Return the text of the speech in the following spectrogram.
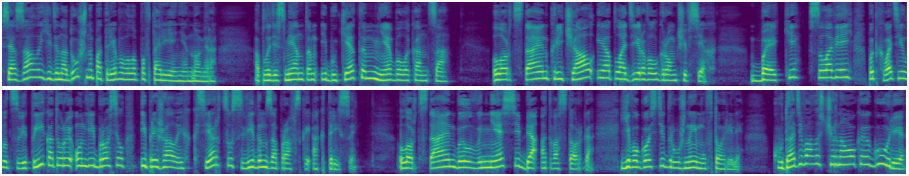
вся зала единодушно потребовала повторения номера. Аплодисментам и букетам не было конца. Лорд Стайн кричал и аплодировал громче всех. Бекки, соловей, подхватила цветы, которые он ей бросил, и прижала их к сердцу с видом заправской актрисы. Лорд Стайн был вне себя от восторга. Его гости дружно ему вторили. Куда девалась черноокая Гурия,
